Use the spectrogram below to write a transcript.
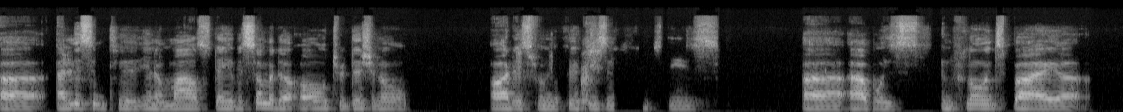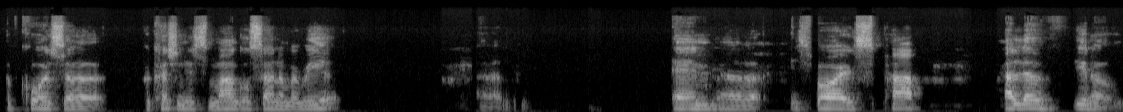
Uh, I listen to you know Miles Davis, some of the old traditional artists from the 50s and 60s. Uh, I was influenced by, uh, of course, uh, percussionist Mongo Santamaria. Um, and uh, as far as pop, I love, you know,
